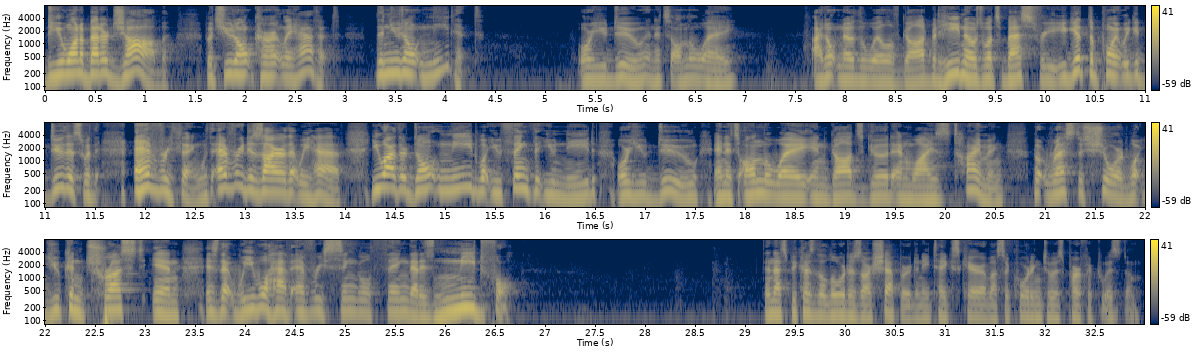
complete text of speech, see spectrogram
Do you want a better job, but you don't currently have it? Then you don't need it. Or you do, and it's on the way. I don't know the will of God, but He knows what's best for you. You get the point. We could do this with everything, with every desire that we have. You either don't need what you think that you need, or you do, and it's on the way in God's good and wise timing. But rest assured, what you can trust in is that we will have every single thing that is needful. And that's because the Lord is our shepherd and He takes care of us according to His perfect wisdom.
